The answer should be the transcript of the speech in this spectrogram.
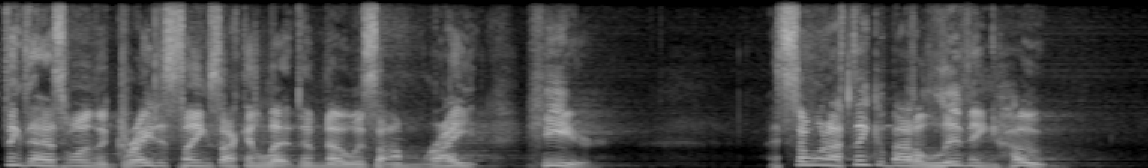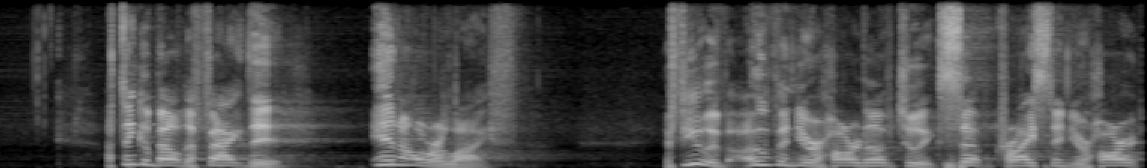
I think that is one of the greatest things I can let them know is I'm right here. And so when I think about a living hope, I think about the fact that in our life, if you have opened your heart up to accept Christ in your heart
